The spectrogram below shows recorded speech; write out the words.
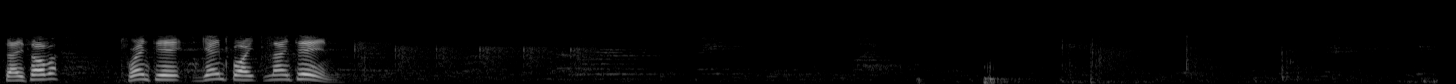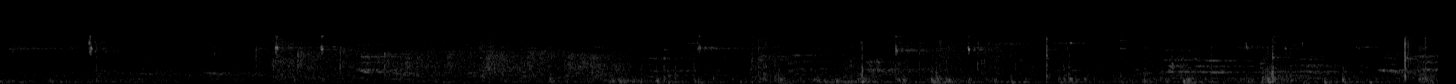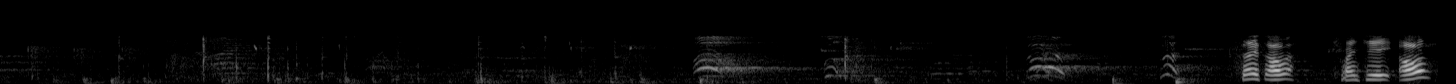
Size over. 20, game point 19. price of 20 all.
